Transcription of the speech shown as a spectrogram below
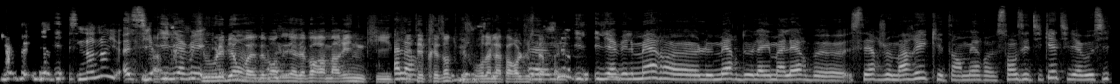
il y avait, non, non, il y avait... Si vous voulez bien, on va demander d'abord à Marine qui, était présente, puis je vous redonne la parole juste euh, après. Il, y avait le maire, euh, le maire de la Malherbe, Serge Marais, qui est un maire sans étiquette. Il y avait aussi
